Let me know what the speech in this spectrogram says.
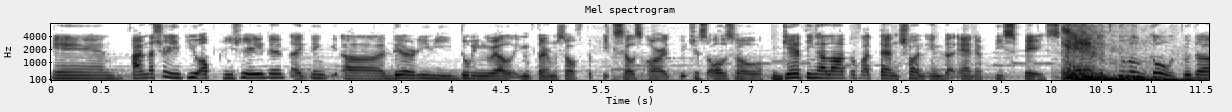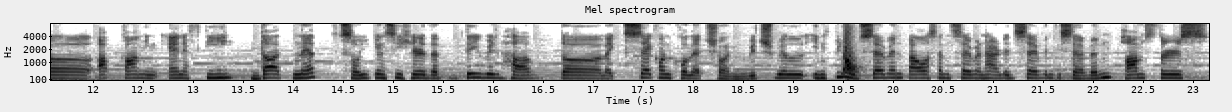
And i'm not sure if you appreciate it. I think uh, they're really doing well in terms of the pixels art which is also getting a lot of attention in the nft space. And if you will go to the upcoming nft.net so you can see here that they will have the like second collection which will include 7777 hamsters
